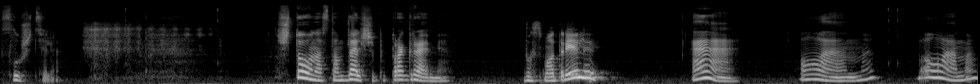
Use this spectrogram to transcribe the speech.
слушатели? Что у нас там дальше по программе? Вы смотрели? А, ладно, ладно.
